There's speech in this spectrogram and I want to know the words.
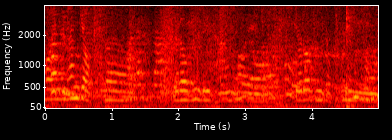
저희는 한 게 없어요. 여러분들이 다 한 거예요. 여러분 덕분이에요.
